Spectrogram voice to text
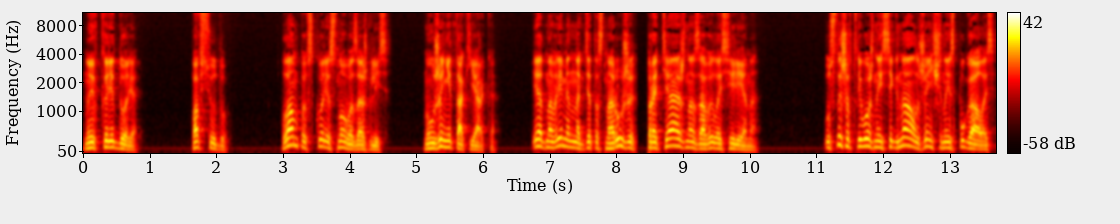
но и в коридоре. Повсюду. Лампы вскоре снова зажглись, но уже не так ярко. И одновременно где-то снаружи протяжно завыла сирена. Услышав тревожный сигнал, женщина испугалась,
